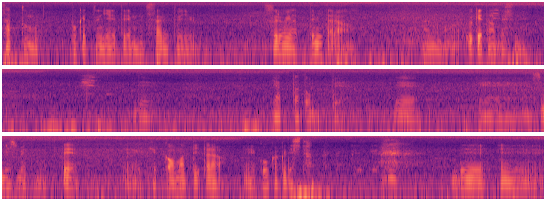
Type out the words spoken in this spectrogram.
さっともポケットに入れて持ち去るというそれをやってみたらあの受けたんですね。でやったと思って。で、えー、しめしめと思って、えー、結果を待っていたら、えー、合格でした。で、え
